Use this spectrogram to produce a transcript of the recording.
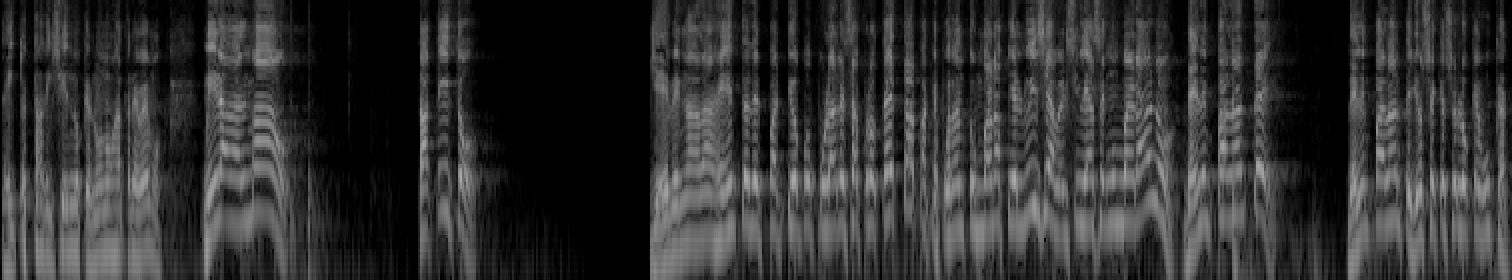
Leito está diciendo que no nos atrevemos. Mira, Dalmao, Tatito, lleven a la gente del Partido Popular esa protesta para que puedan tumbar a Pierluisi a ver si le hacen un verano. Denle para adelante. Denle para adelante. Yo sé que eso es lo que buscan.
